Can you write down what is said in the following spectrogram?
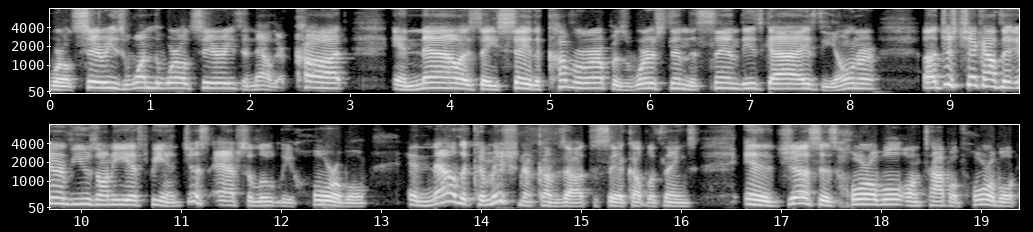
World Series, won the World Series, and now they're caught. And now, as they say, the cover up is worse than the sin. These guys, the owner, uh, just check out the interviews on ESPN. Just absolutely horrible. And now the commissioner comes out to say a couple of things, and it just is horrible on top of horrible.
